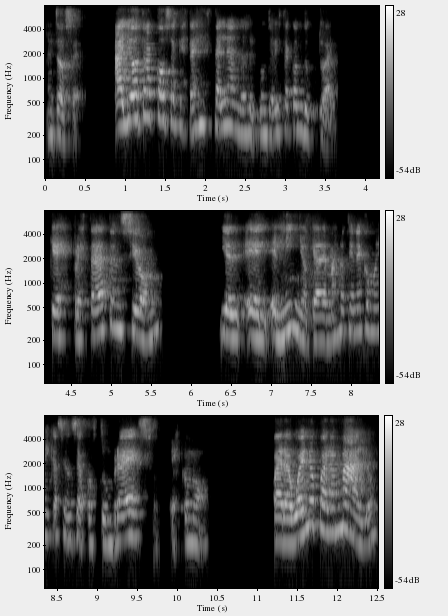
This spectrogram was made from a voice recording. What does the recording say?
Entonces, hay otra cosa que estás instalando desde el punto de vista conductual, que es prestar atención y el, el, niño que además no tiene comunicación se acostumbra a eso. Es como, para bueno o para malo,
